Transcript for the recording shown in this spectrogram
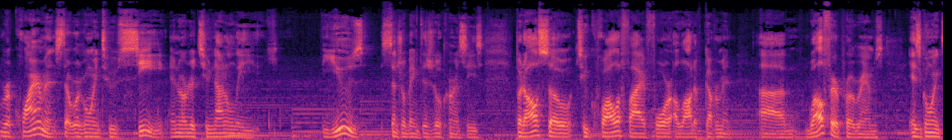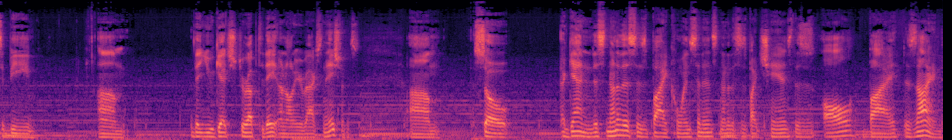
requirements that we're going to see in order to not only use central bank digital currencies, but also to qualify for a lot of government um, welfare programs is going to be um, that you get you're up to date on all your vaccinations. Um, so again, this none of this is by coincidence. None of this is by chance. This is all by design.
